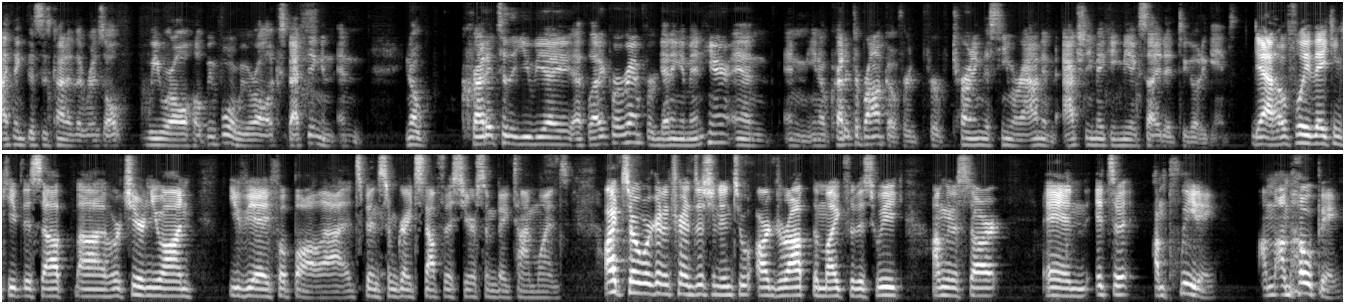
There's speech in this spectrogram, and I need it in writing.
I think this is kind of the result we were all hoping for. We were all expecting, and, and you know, credit to the UVA athletic program for getting him in here, and and you know, credit to Bronco for for turning this team around and actually making me excited to go to games. yeah, hopefully they can keep this up. Uh, we're cheering you on, UVA football. Uh, it's been some great stuff this year, some big time wins. All right, so we're going to transition into our drop the mic for this week. I'm going to start, and it's a I'm pleading, I'm I'm hoping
